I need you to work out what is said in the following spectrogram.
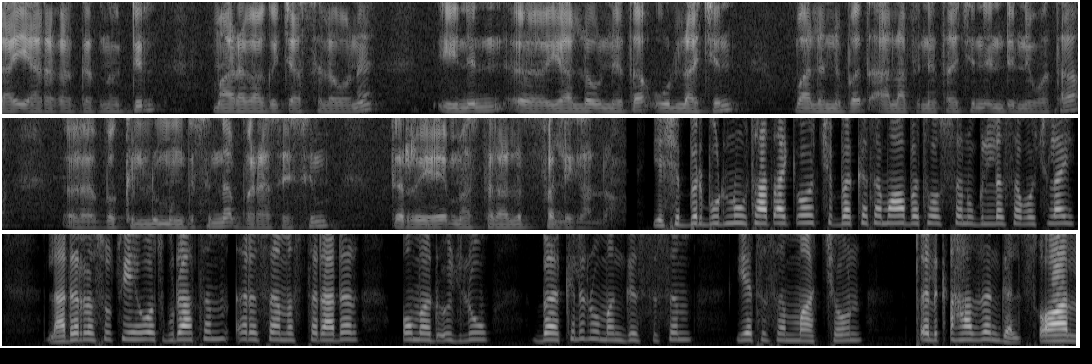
ላይ ያረጋገጥነው ድል ማረጋገጫ ስለሆነ ይህንን ያለው ሁኔታ ሁላችን ባለንበት ኃላፊነታችን እንድንወጣ በክልሉ መንግስትና በራሴ ስም ጥሪ ማስተላለፍ እፈልጋለሁ። የሽብር ቡድኑ ታጣቂዎች በከተማዋ በተወሰኑ ግለሰቦች ላይ ላደረሱት የህይወት ጉዳትም ርዕሰ መስተዳደር ኦመድ ኡጅሉ በክልሉ መንግስት ስም የተሰማቸውን ጥልቅ ሐዘን ገልጸዋል።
